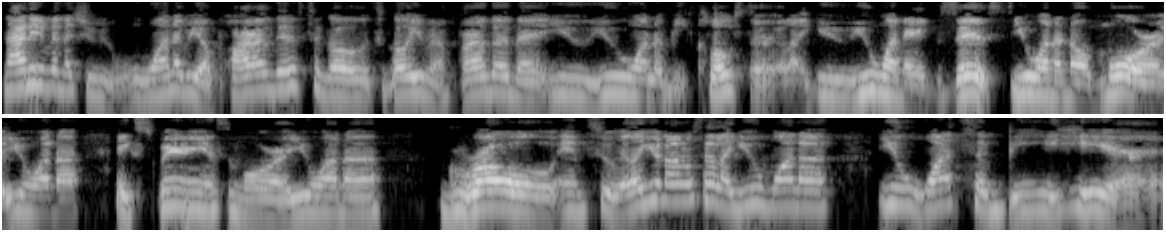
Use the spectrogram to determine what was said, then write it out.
not even that you want to be a part of this to go to go even further that you you want to be closer like you you want to exist you want to know more you want to experience more you want to grow into it. Like you know what i'm saying? Like you want to you want to be here.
